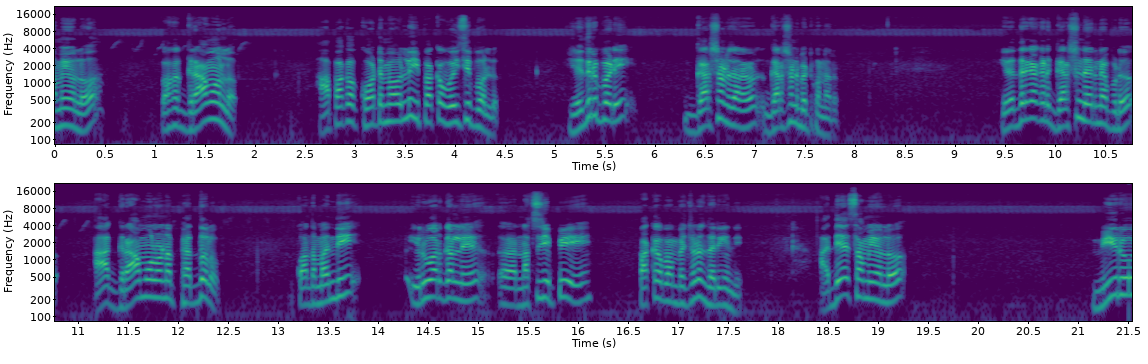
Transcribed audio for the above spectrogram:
సమయంలో ఒక గ్రామంలో ఆ పక్క కూటమి వాళ్ళు ఈ పక్క వైసీపీ వాళ్ళు. ఎదురుపడి ఘర్షణ జరగ ఘర్షణ పెట్టుకున్నారు. వీళ్ళిద్దరికి అక్కడ ఘర్షణ జరిగినప్పుడు ఆ గ్రామంలో ఉన్న పెద్దలు కొంతమంది ఇరు వర్గాల్ని నచ్చజెప్పి పక్కకు పంపించడం జరిగింది. అదే సమయంలో మీరు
